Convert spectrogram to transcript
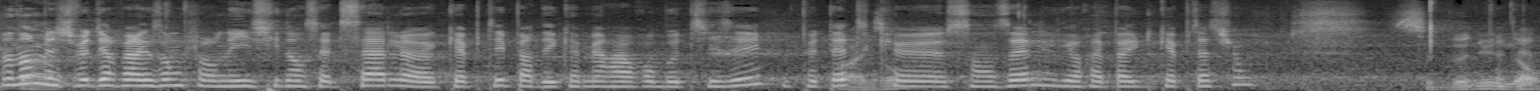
Non, non, pas- mais je veux dire, par exemple, on est ici dans cette salle euh, captée par des caméras robotisées. Peut-être que sans elles, il n'y aurait pas eu de captation. c'est devenu une norme.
